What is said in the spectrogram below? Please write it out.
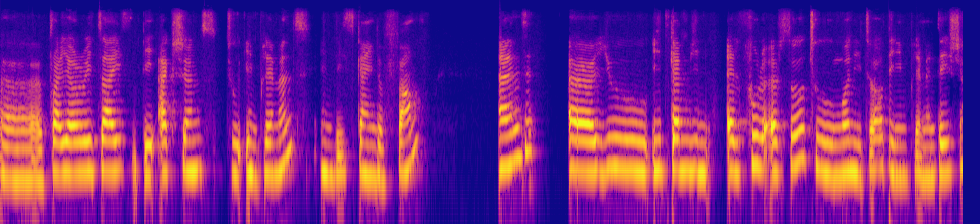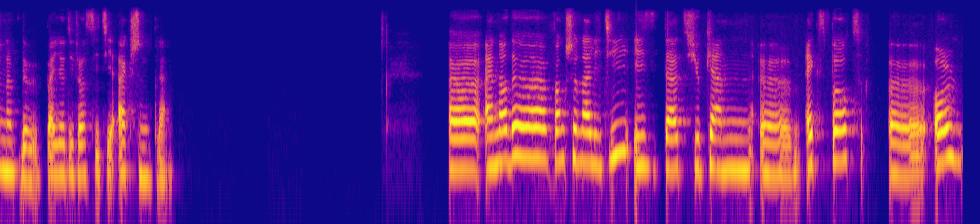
uh, prioritize the actions to implement in this kind of farm. And uh, you, it can be helpful also to monitor the implementation of the biodiversity action plan. Uh, another functionality is that you can um, export uh, all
